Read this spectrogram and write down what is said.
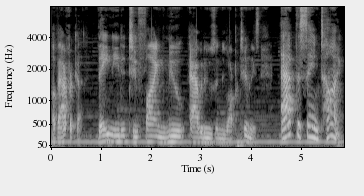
of Africa. They needed to find new avenues and new opportunities. At the same time,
